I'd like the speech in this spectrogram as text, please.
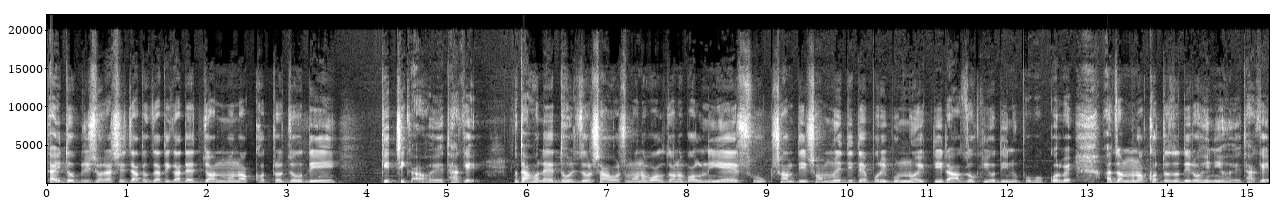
তাই তো বৃষ রাশির জাতক জাতিকাদের জন্ম নক্ষত্র যদি কৃত্তিকা হয়ে থাকে। তাহলে ধৈর্য, সাহস, মনোবল, জনবল নিয়ে সুখ, শান্তি, সমৃদ্ধিতে পরিপূর্ণ একটি রাজকীয় দিন উপভোগ করবে। আর জন্ম নক্ষত্র যদি রোহিণী হয়ে থাকে,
